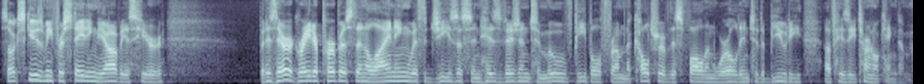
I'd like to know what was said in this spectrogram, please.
So, excuse me for stating the obvious here, but is there a greater purpose than aligning with Jesus and his vision to move people from the culture of this fallen world into the beauty of his eternal kingdom?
